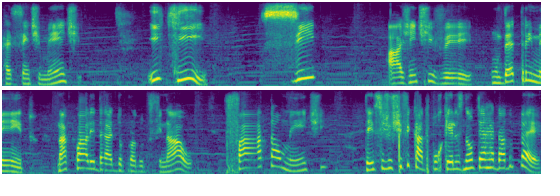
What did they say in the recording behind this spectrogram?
recentemente e que se a gente vê um detrimento na qualidade do produto final, fatalmente tem se justificado, porque eles não têm arredado o pé.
